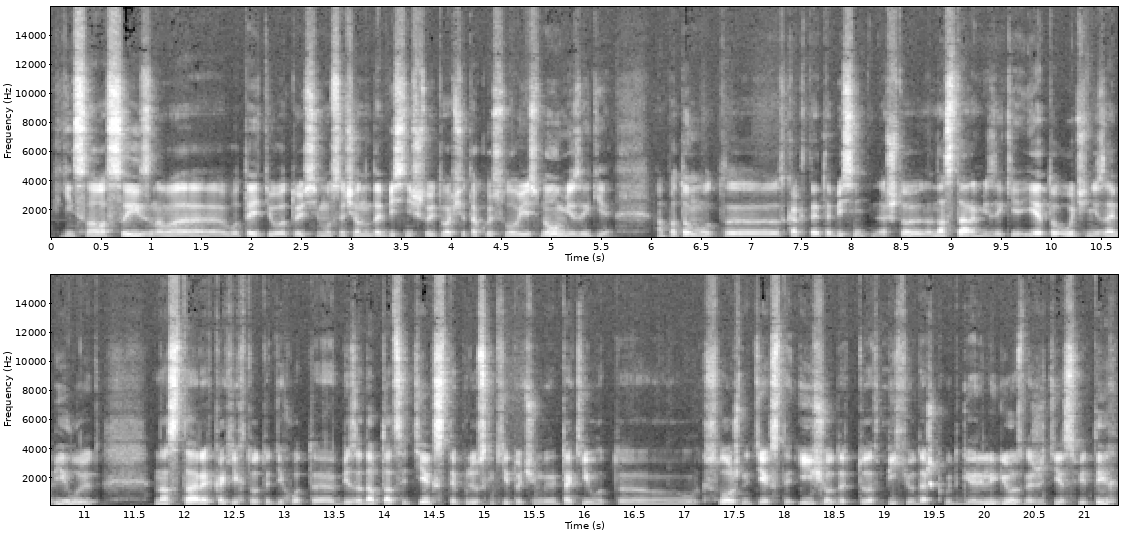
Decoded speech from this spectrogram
какие-нибудь слова сызного, вот эти вот, то есть ему сначала надо объяснить, что это вообще такое слово есть в новом языке, а потом вот э, как-то это объяснить, что на старом языке. И это очень изобилует на старых каких-то вот этих вот э, без адаптации тексты, плюс какие-то очень такие вот э, сложные тексты, и еще да- туда впихивают даже какое-то религиозное житие святых,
